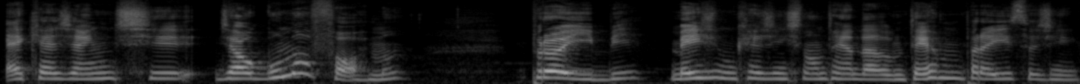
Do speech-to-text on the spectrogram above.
é que a gente, de alguma forma, proíbe, mesmo que a gente não tenha dado um termo para isso, a gente,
